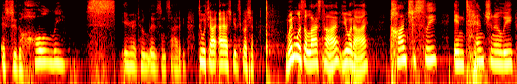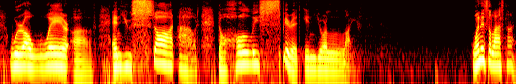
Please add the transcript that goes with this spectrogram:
is through the Holy Spirit who lives inside of you. To which I, I ask you this question When was the last time you and I consciously, intentionally were aware of and you sought out the Holy Spirit in your life? When is the last time?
